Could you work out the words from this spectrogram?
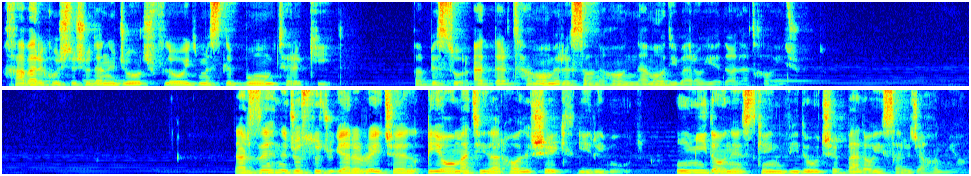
خبر کشته شدن جورج فلوید مثل بمب ترکید و به سرعت در تمام رسانه ها نمادی برای عدالت خواهی شد. در ذهن جستجوگر ریچل قیامتی در حال شکل گیری بود. او می‌دانست که این ویدیو چه بلایی سر جهان می آورد.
